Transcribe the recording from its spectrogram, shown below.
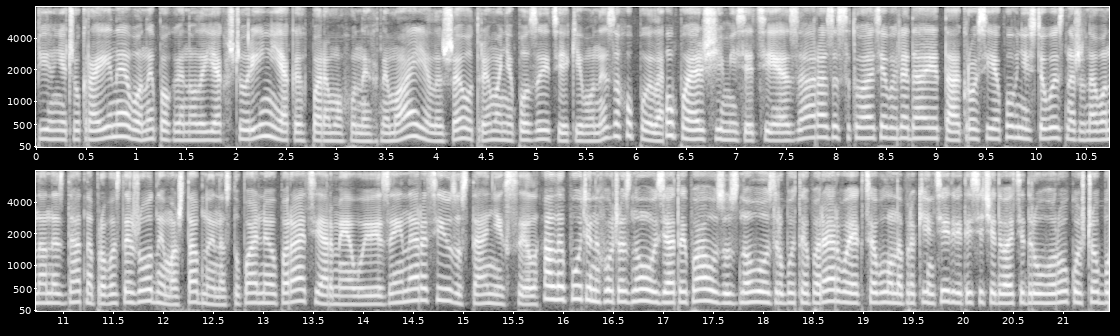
Північ України вони покинули як щурі, ніяких перемог у них немає, лише отримання позицій, які вони захопили у перші місяці. Зараз ситуація виглядає так: Росія повністю виснажена. Вона не здатна провести жодної масштабної наступальної операції. Армія воює за інерцією з останніх сил. Але Путін хоче знову взяти паузу, знову зробити перерву, як це було наприкінці 2022 року, щоб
